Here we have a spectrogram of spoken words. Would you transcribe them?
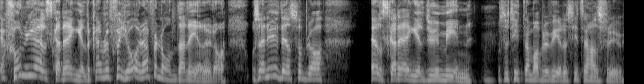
jag sjunger ju Älskade ängel, då kan du få göra för någon där nere då. Och sen är ju den så bra, Älskade ängel, du är min. Och så tittar man bredvid och sitter hans fru.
